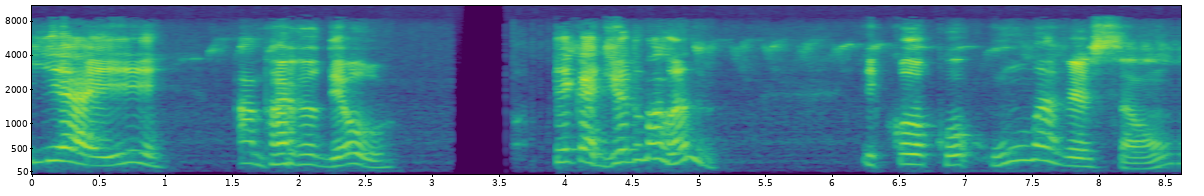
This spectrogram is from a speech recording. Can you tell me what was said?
E aí, a Marvel deu pegadinha do malandro e colocou uma versão,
